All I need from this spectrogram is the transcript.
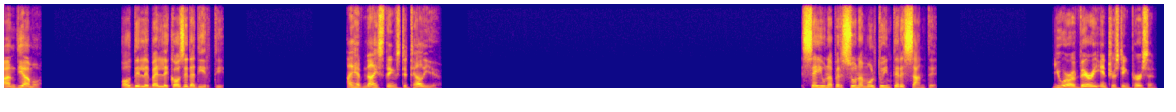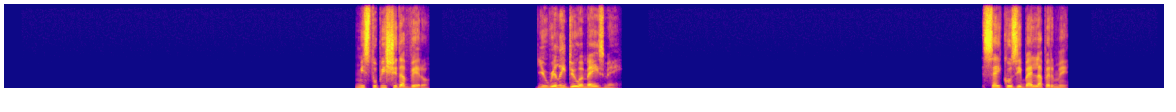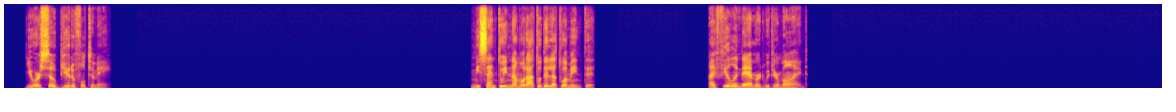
Andiamo. Ho delle belle cose da dirti. I have nice things to tell you. Sei una persona molto interessante. You are a very interesting person. Mi stupisci davvero. You really do amaze me. Sei così bella per me. You are so beautiful to me. Mi sento innamorato della tua mente. I feel enamored with your mind.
